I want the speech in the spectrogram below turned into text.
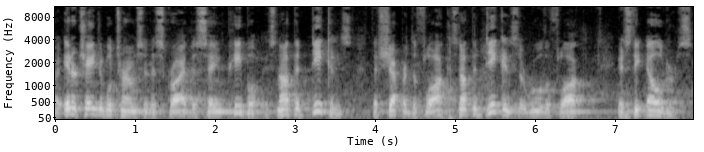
uh, interchangeable terms to describe the same people. It's not the deacons that shepherd the flock. It's not the deacons that rule the flock. It's the elders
